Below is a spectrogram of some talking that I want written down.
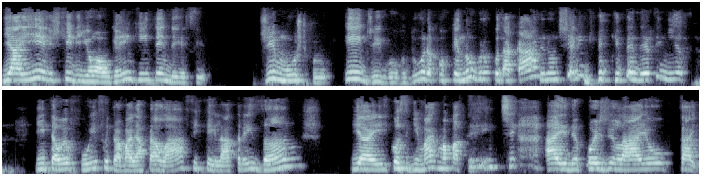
E aí eles queriam alguém que entendesse de músculo e de gordura, porque no grupo da carne não tinha ninguém que entendesse nisso. Então eu fui, fui trabalhar para lá, fiquei lá três anos, e aí consegui mais uma patente. Aí depois de lá eu saí.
